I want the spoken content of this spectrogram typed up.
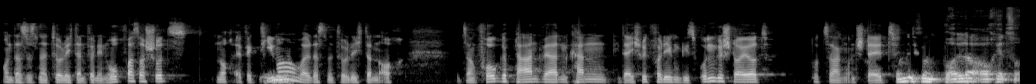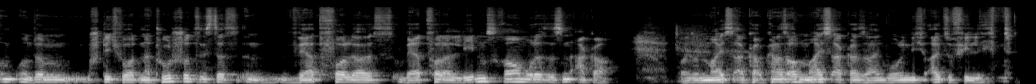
Und das ist natürlich dann für den Hochwasserschutz noch effektiver, mhm. weil das natürlich dann auch sozusagen vorgeplant werden kann. Die Deichrückverlegung, die ist ungesteuert sozusagen und stellt. Und ist so ein Polder auch jetzt unter dem Stichwort Naturschutz, ist das ein wertvolles, wertvoller Lebensraum oder ist es ein Acker? Also ein Maisacker, kann das auch ein Maisacker sein, wo nicht allzu viel lebt?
